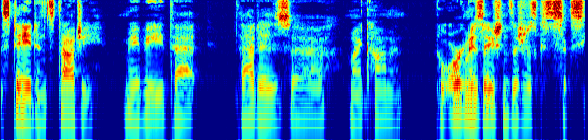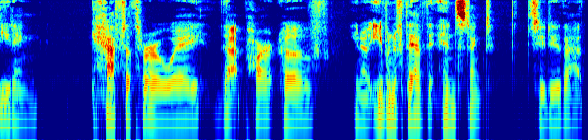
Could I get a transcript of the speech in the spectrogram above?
staid and stodgy. Maybe that that is uh, my comment. The organizations that are succeeding have to throw away that part of you know even if they have the instinct to do that,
